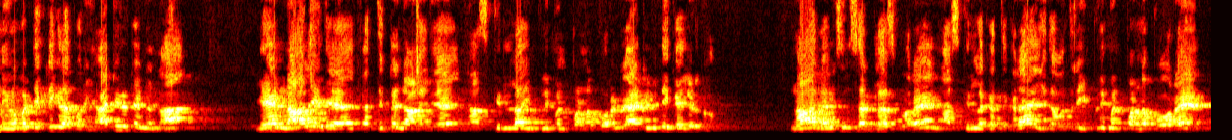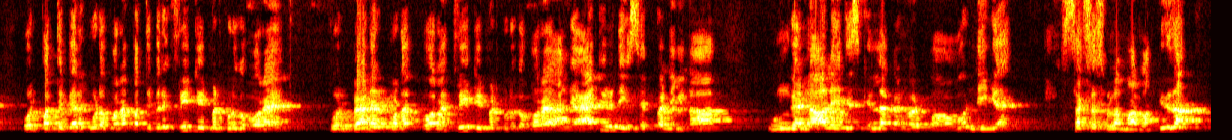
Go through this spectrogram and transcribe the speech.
நீங்க ரொம்ப டெக்னிக்கலா போறீங்க. ஆட்டிடியூட் என்னன்னா என் நாலேஜை கத்துக்கிட்ட நாலேஜை நான் ஸ்கில்லா இம்ப்ளிமெண்ட் பண்ண போறேன். ஆட்டிடியூட்டே கையில் எடுக்கணும். நான் ரவிசன் சார் கிளாஸ்க்கு வரேன். நான் ஸ்கில்ல கத்துக்கிறேன். இதை வந்து இம்ப்ளிமெண்ட் பண்ண போறேன். ஒரு பத்து பேர் கூட போறேன். பத்து பேருக்கு ஃப்ரீ ட்ரீட்மெண்ட் கொடுக்க போறேன். ஒரு பேனர் போட போறேன். ஃப்ரீ ட்ரீட்மெண்ட் கொடுக்க போறேன். அங்க ஆக்டிவிட்டி செட் பண்ணீங்கன்னா உங்க நாலேஜ் ஸ்கில்லா கன்வெர்ட் ஆகும். நீங்க சக்சஸ்ஃபுல்லா மாறலாம். இதுதான்.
